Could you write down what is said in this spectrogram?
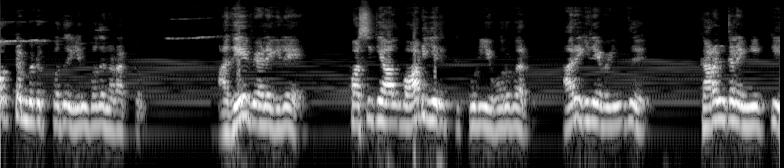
ஓட்டம் எடுப்பது என்பது நடக்கும். அதே வேளையிலே பசியால் வாடியிருக்கக்கூடிய ஒருவர் அருகிலே வைந்து கரங்களை நீட்டி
